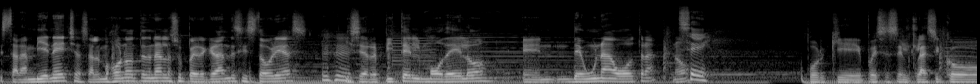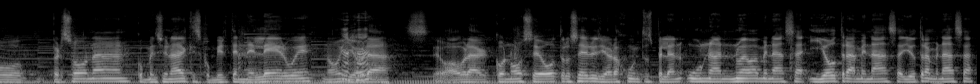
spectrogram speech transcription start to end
Estarán bien hechas. A lo mejor no tendrán las super grandes historias y se repite el modelo en- de una a otra, ¿no? Sí. Porque pues es el clásico persona convencional que se convierte en el héroe, ¿no? Y ahora, ahora conoce otros héroes y ahora juntos pelean una nueva amenaza y otra amenaza y otra amenaza.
